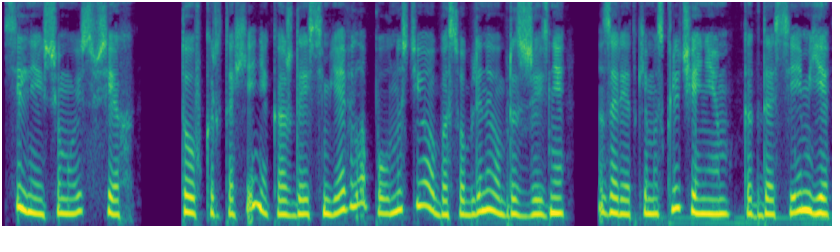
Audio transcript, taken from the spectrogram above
сильнейшему из всех, то в Картахене каждая семья вела полностью обособленный образ жизни, за редким исключением, когда семьи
